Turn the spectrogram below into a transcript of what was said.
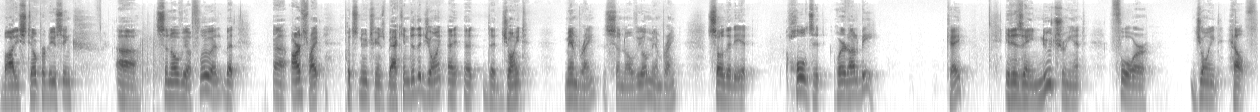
Body's still producing uh, synovial fluid, but uh, arthright puts nutrients back into the joint, uh, uh, the joint membrane, the synovial membrane, so that it holds it where it ought to be. Okay, it is a nutrient for joint health,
